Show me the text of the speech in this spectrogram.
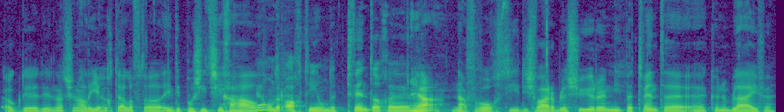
ook de, de nationale jeugdhelft eh, in die positie gehaald. Ja, onder 18, onder 20. eh, Ja, nou vervolgens die, die zware blessure, niet bij Twente eh, kunnen blijven.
